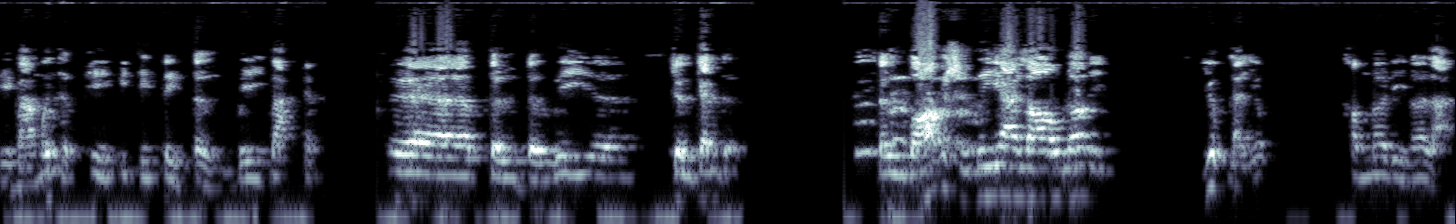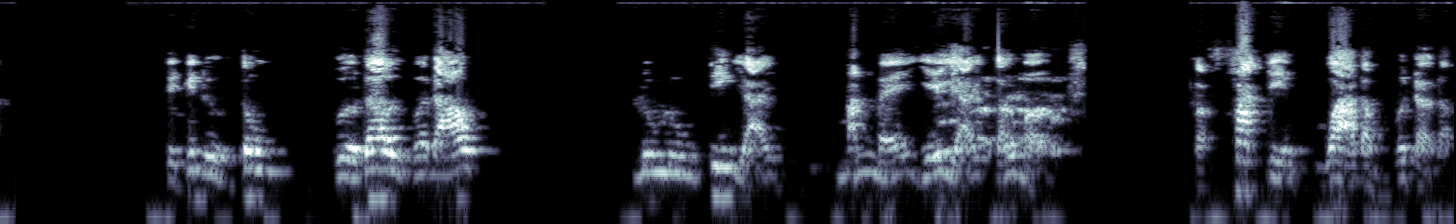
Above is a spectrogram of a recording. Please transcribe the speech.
Thì bạn mới thực thi cái chữ từ từ bi bắt ờ, từ từ bi ờ, chân chánh được từ bỏ cái sự bi ai lo đó đi. Giúp là giúp, không nói đi nói lại. Thì cái đường tu vừa đời vừa đạo, luôn luôn tiên giải mạnh mẽ, dễ dãi, cởi mở, và phát triển hòa đồng với trời đất.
